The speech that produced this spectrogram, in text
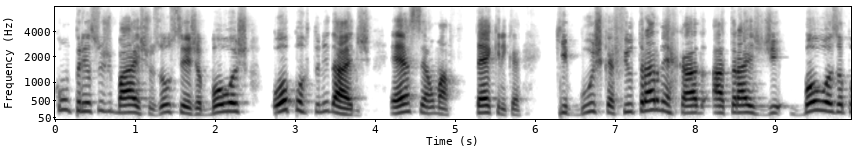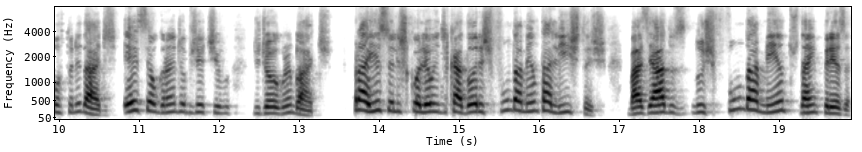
com preços baixos, ou seja, boas oportunidades. Essa é uma técnica que busca filtrar o mercado atrás de boas oportunidades. Esse é o grande objetivo de Joe Greenblatt. Para isso, ele escolheu indicadores fundamentalistas, baseados nos fundamentos da empresa,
